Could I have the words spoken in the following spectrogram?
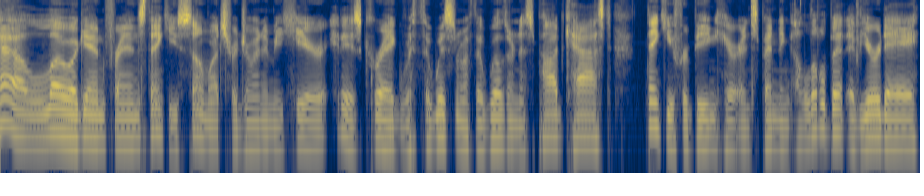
Hello again, friends. Thank you so much for joining me here. It is Greg with the Wisdom of the Wilderness podcast. Thank you for being here and spending a little bit of your day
